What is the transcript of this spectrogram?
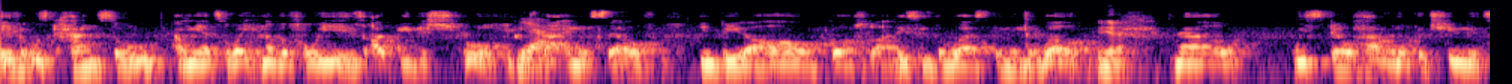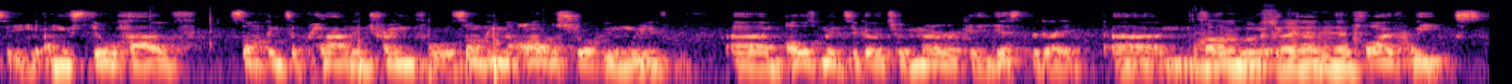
If it was cancelled and we had to wait another four years, I'd be distraught because Yeah. that in itself, you'd be like, oh gosh, like this is the worst thing in the world. Yeah. Now, we still have an opportunity and we still have something to plan and train for. Something that I was struggling with. Um, I was meant to go to America yesterday. Um, I remember for saying, yeah. for five weeks,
